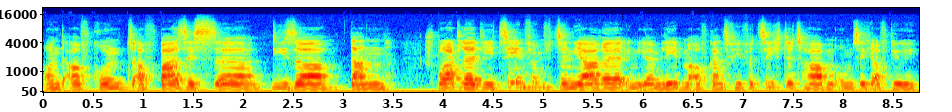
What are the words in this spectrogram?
Und aufgrund, auf Basis äh, dieser dann Sportler, die 10, 15 Jahre in ihrem Leben auf ganz viel verzichtet haben, um sich auf die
